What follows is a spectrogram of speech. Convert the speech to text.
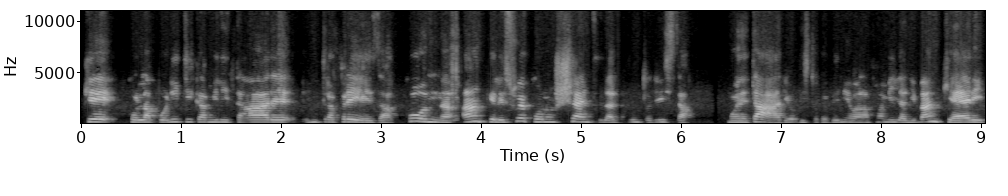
che con la politica militare intrapresa, con anche le sue conoscenze dal punto di vista monetario, visto che veniva una famiglia di banchieri,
